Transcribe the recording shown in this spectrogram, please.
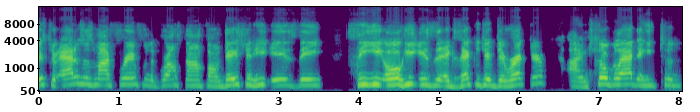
Mr. Adams is my friend from the Graustein Foundation. He is the CEO, he is the executive director I'm so glad that he took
